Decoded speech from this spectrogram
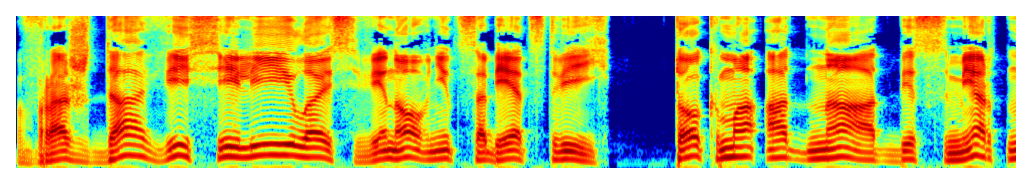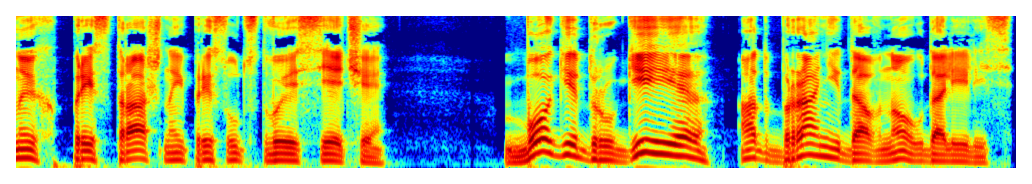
Вражда веселилась, виновница бедствий. Токма одна от бессмертных, при страшной присутствуя сечи. Боги другие от брани давно удалились.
